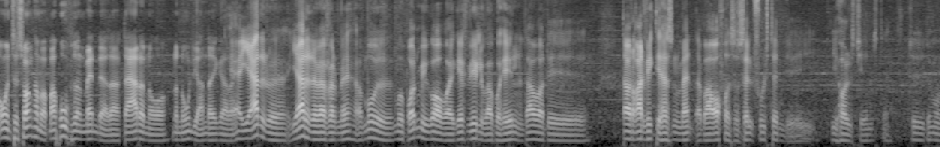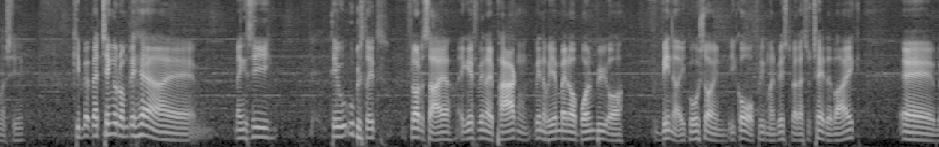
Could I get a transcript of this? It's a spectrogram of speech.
over en sæson har man bare brug for sådan en mand, der, der, der er der, når, når nogle af de andre ikke er der. Ja, hjertet, hjertet er i hvert fald med. Og mod, mod Brøndby i går, hvor AGF virkelig var på hælene, der var det, der var det ret vigtigt at have sådan en mand, der bare offrede sig selv fuldstændig i, i holdets tjeneste. Det, det må man sige. Kim, hvad, hvad tænker du om det her? Øh, man kan sige, det er jo ubestridt flotte sejre. AGF vinder i parken, vinder på hjemmebane over Brøndby og vinder i godsøjen i går, fordi man vidste, hvad resultatet var, ikke? Øh,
